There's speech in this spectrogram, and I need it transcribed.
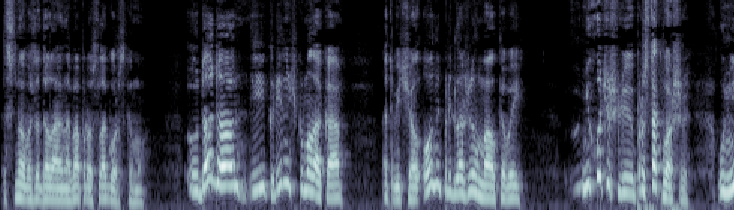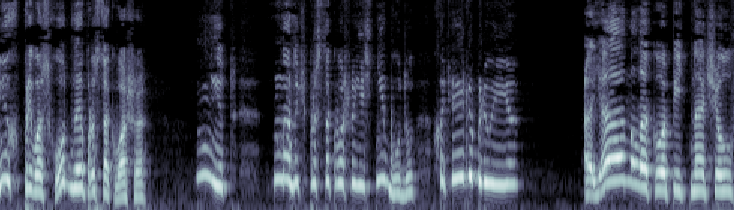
— снова задала она вопрос Лагорскому. «Да — Да-да, и криночку молока, — отвечал он и предложил Малковой. — Не хочешь ли простокваши? У них превосходная простокваша. — Нет, на ночь простоквашу есть не буду, хотя и люблю ее. А я молоко пить начал.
